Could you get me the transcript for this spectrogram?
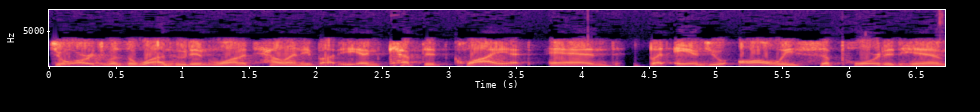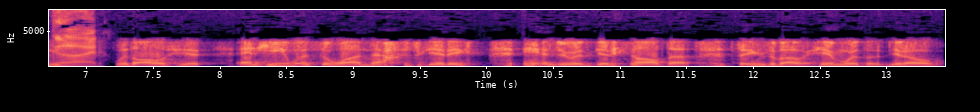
George was the one who didn't want to tell anybody and kept it quiet. And but Andrew always supported him Good. with all his, and he was the one that was getting Andrew was getting all the things about him with the, you know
